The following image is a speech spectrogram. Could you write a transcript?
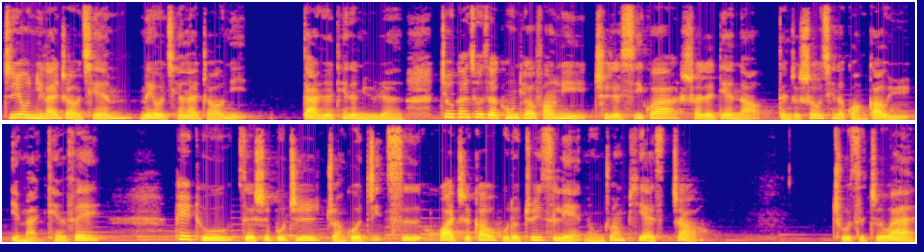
只有你来找钱，没有钱来找你。大热天的女人就该坐在空调房里吃着西瓜，刷着电脑，等着收钱的广告语也满天飞。配图则是不知转过几次画质高糊的锥子脸浓妆 PS 照。除此之外，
